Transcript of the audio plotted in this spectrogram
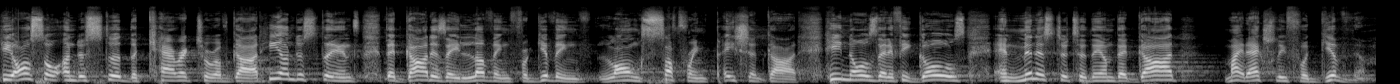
he also understood the character of God. He understands that God is a loving, forgiving, long suffering, patient God. He knows that if he goes and minister to them, that God might actually forgive them.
